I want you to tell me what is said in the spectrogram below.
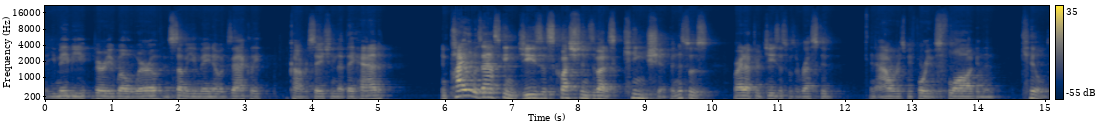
that you may be very well aware of, and some of you may know exactly the conversation that they had. And Pilate was asking Jesus questions about his kingship, and this was right after Jesus was arrested and hours before he was flogged and then killed.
